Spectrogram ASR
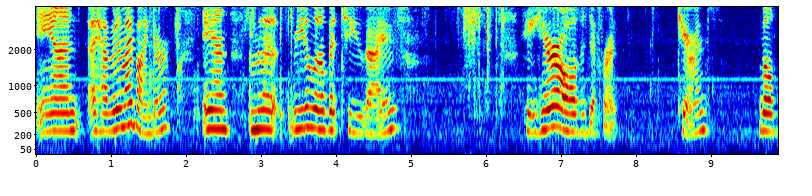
And I have it in my binder. And I'm going to read a little bit to you guys. Okay, here are all the different Terrans. Well,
